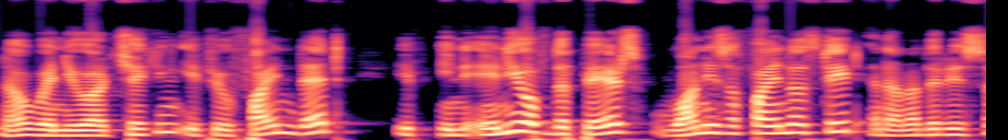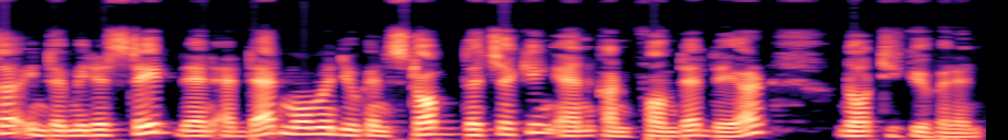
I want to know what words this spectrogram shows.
Now when you are checking if you find that if in any of the pairs one is a final state and another is a intermediate state then at that moment you can stop the checking and confirm that they are not equivalent.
